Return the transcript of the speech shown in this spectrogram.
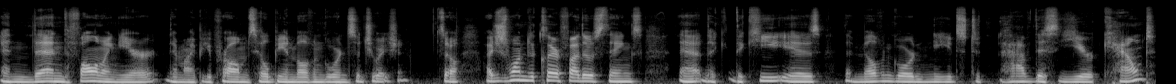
and then the following year there might be problems. He'll be in Melvin Gordon's situation. So I just wanted to clarify those things. Uh, the, the key is that Melvin Gordon needs to have this year count,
